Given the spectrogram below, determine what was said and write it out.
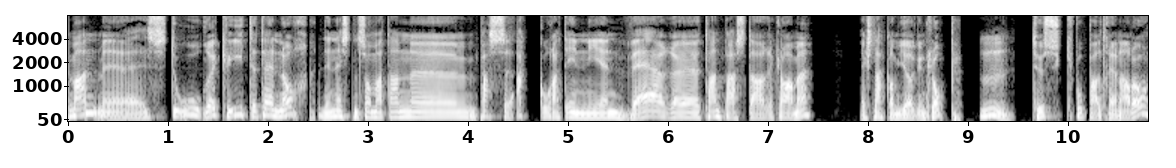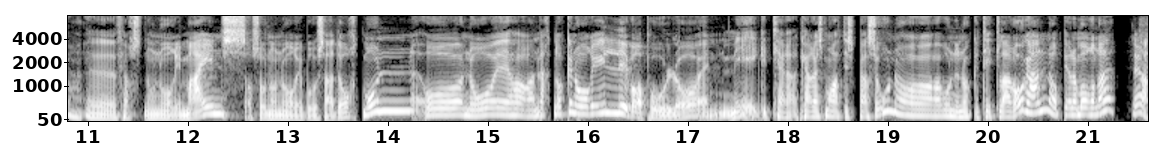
mann med store, hvite tenner. Det er nesten som at han passer akkurat inn i enhver uh, tannpastareklame. Jeg snakker om Jørgen Klopp. Mm. Tysk fotballtrener, da. Eh, Først noen år i Mainz, og så noen år i Borussia Dortmund. Og nå har han vært noen år i Liverpool, og en meget kar karismatisk person, og har vunnet noen titler òg, han, opp gjennom årene. Ja.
